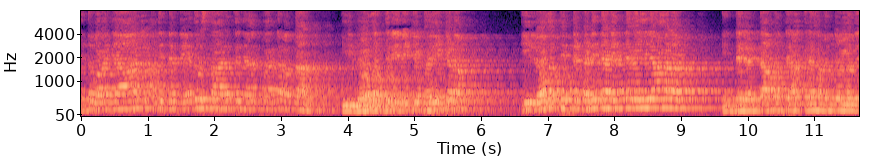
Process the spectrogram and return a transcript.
എന്ന് പറഞ്ഞാൽ അതിന്റെ നേതൃസ്ഥാനത്ത് ഞാൻ വരണമെന്നാണ്. ഈ ലോകത്തിന് എനിക്ക് ഭരിക്കണം. ഈ ലോകത്തിന്റെ കടിഞ്ഞാൻ എന്റെ കയ്യിലാകണം. എന്റെ രണ്ടാമത്തെ ആഗ്രഹം എന്നുള്ളത്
